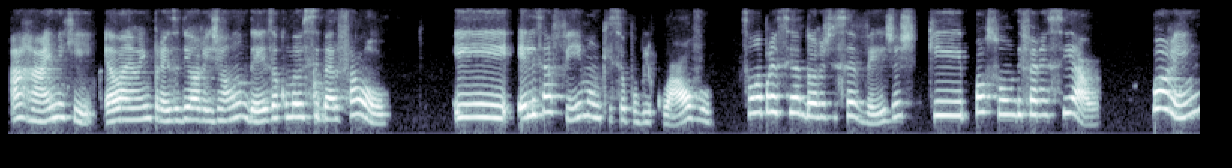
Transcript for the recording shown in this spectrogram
A Heineken, ela é uma empresa de origem holandesa, como o Sibero falou. E eles afirmam que seu público-alvo são apreciadores de cervejas que possuem um diferencial. Porém,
